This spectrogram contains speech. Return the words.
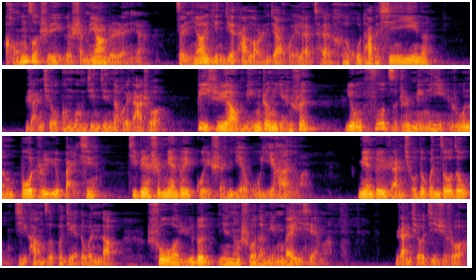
孔子是一个什么样的人呀？怎样迎接他老人家回来才合乎他的心意呢？”冉求恭恭敬敬地回答说：“必须要名正言顺。”用夫子之名义，如能播之于百姓，即便是面对鬼神也无遗憾了。面对冉求的文绉绉，嵇康子不解地问道：“恕我愚钝，您能说得明白一些吗？”冉求继续说：“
